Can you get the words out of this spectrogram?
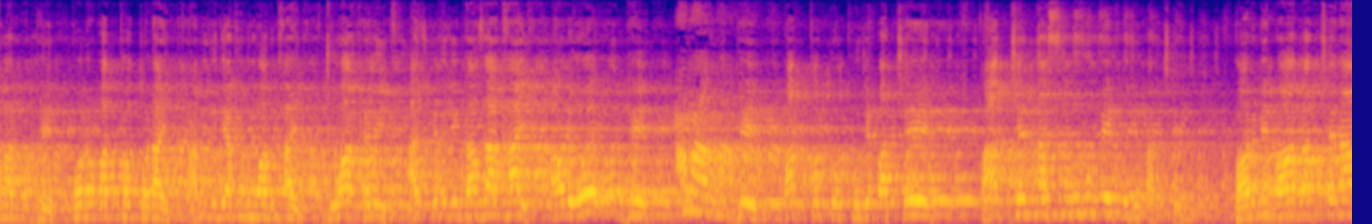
আমার মধ্যে কোনো পার্থক্য নাই। আমি যদি এখন মদ খাই, জুয়া খেলি, আজকে যদি গাঁজা খাই, তাহলে ওর মধ্যে, আমার মধ্যে পার্থক্য খুঁজে পাচ্ছেন। পাচ্ছেন না শুধু রূপে খুঁজে পাচ্ছেন। কর্মে পাওয়া যাচ্ছে না।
